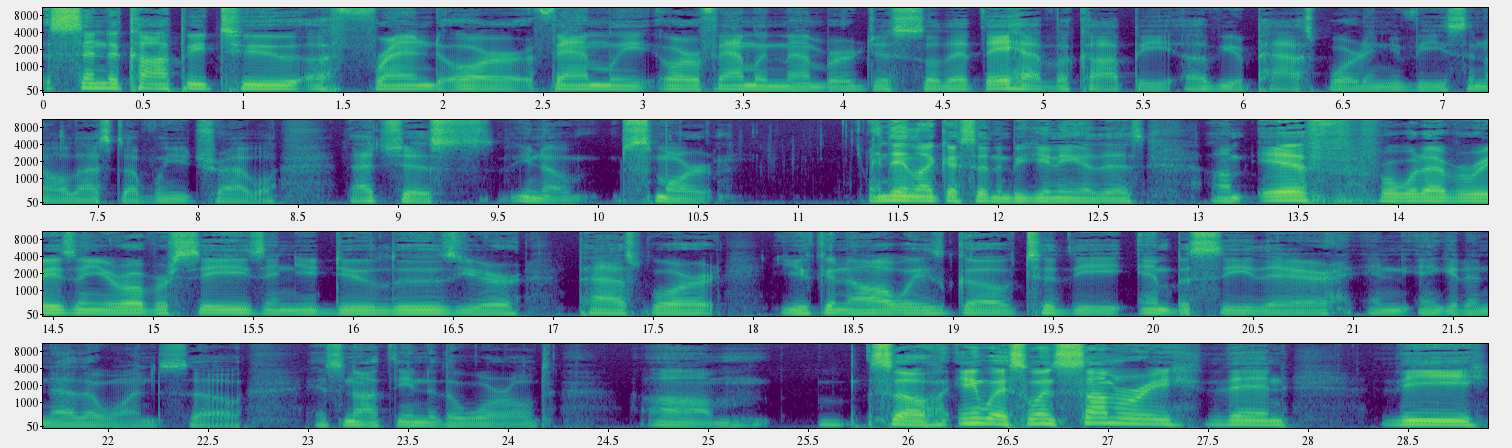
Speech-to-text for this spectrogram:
send a copy to a friend or family or a family member just so that they have a copy of your passport and your visa and all that stuff when you travel. That's just you know smart. And then, like I said in the beginning of this, um, if for whatever reason you're overseas and you do lose your passport, you can always go to the embassy there and, and get another one. So it's not the end of the world. Um, so anyway, so in summary, then the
